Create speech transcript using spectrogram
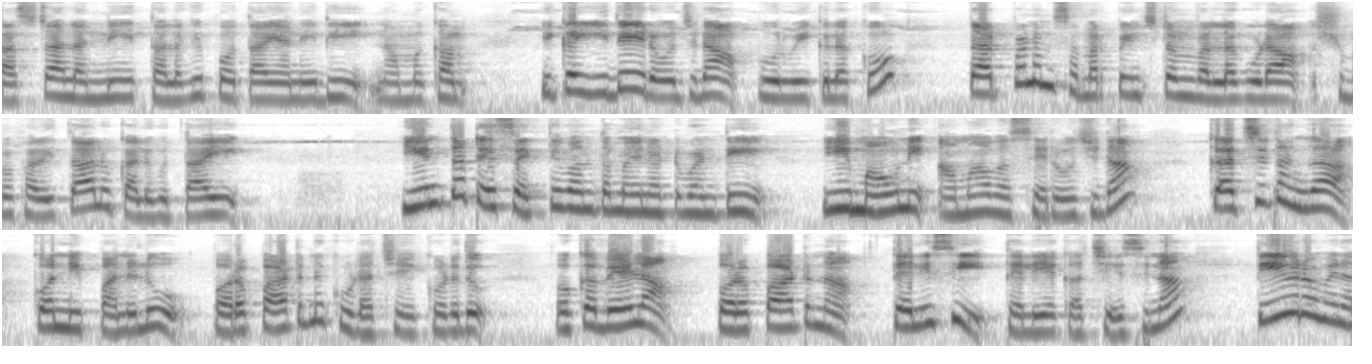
కష్టాలన్నీ తొలగిపోతాయనేది నమ్మకం. ఇక ఇదే రోజున పూర్వీకులకు తర్పణం సమర్పించడం వల్ల కూడా శుభ ఫలితాలు కలుగుతాయి. ఇంతటి శక్తివంతమైనటువంటి ఈ మౌని అమావాస్య రోజున ఖచ్చితంగా కొన్ని పనులు పొరపాటున కూడా చేయకూడదు. ఒకవేళ పొరపాటున తెలిసి తెలియక చేసినా తీవ్రమైన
